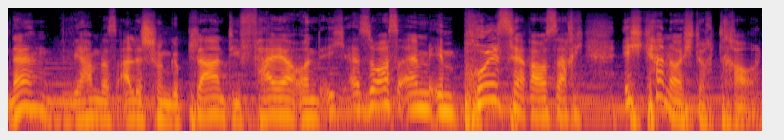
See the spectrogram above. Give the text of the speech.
ne? wir haben das alles schon geplant, die Feier und ich, also aus einem Impuls heraus sage ich, ich kann euch doch trauen.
